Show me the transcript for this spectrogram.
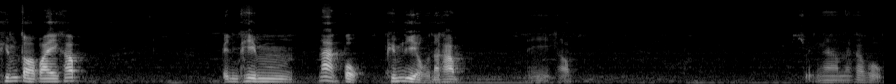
พิมพ์ต่อไปครับ เป็นพิมพ์นาคปกพิมพ์เดี่ยวนะครับ นี่ครับ สวยงามนะครับผม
